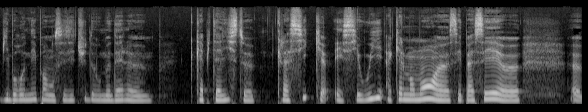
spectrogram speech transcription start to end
biberonné pendant ces études au modèle capitaliste classique. Et si oui, à quel moment s'est passé euh,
